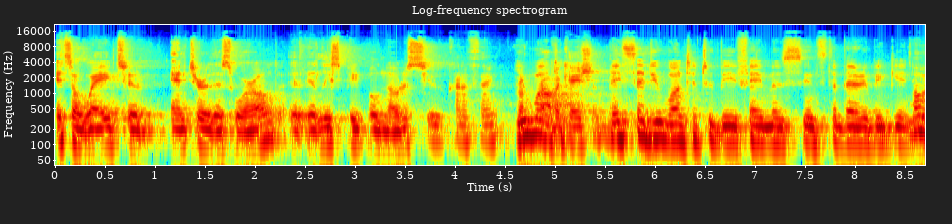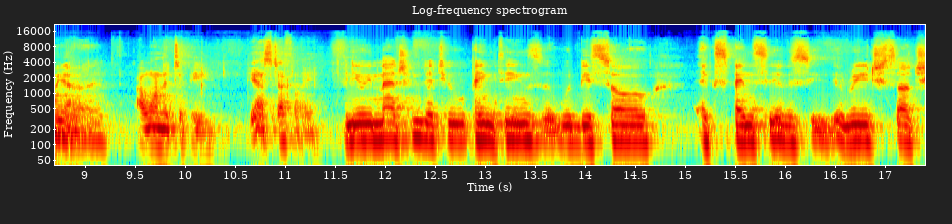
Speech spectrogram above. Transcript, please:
It's a way to enter this world. At least people notice you, kind of thing. You provocation. They said you wanted to be famous since the very beginning. Oh yeah, right? I wanted to be. Yes, definitely. And you imagined that your paintings would be so expensive, reach such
